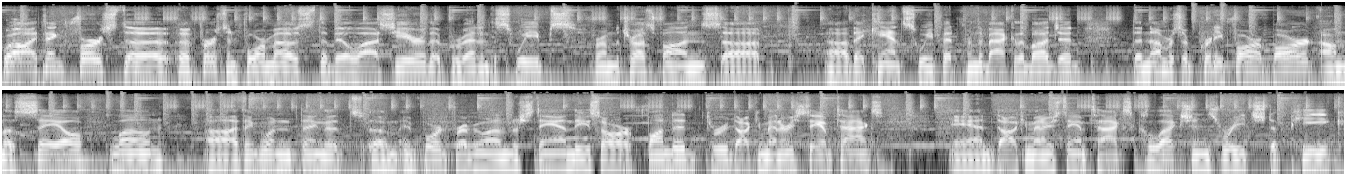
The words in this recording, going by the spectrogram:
Well, I think first, uh, uh, first and foremost, the bill last year that prevented the sweeps from the trust funds. Uh, uh, they can't sweep it from the back of the budget. The numbers are pretty far apart on the SAIL loan. Uh, I think one thing that's um, important for everyone to understand: these are funded through documentary stamp tax, and documentary stamp tax collections reached a peak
